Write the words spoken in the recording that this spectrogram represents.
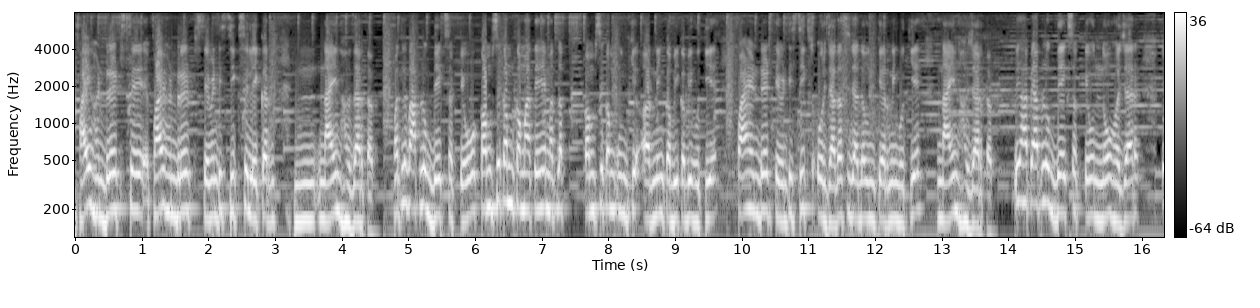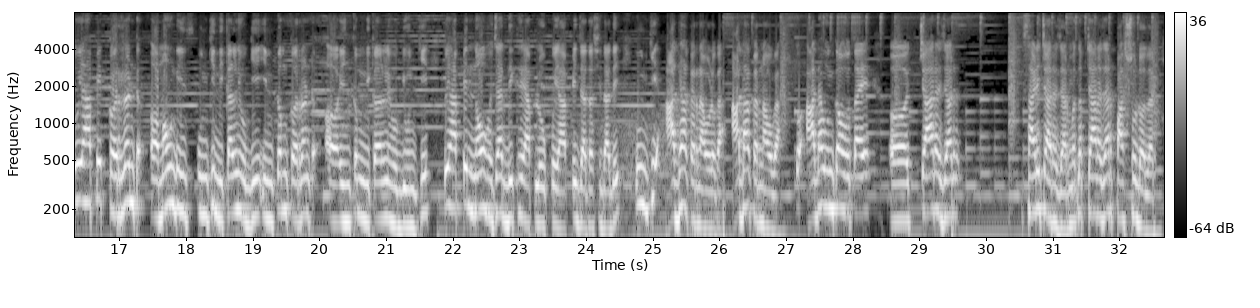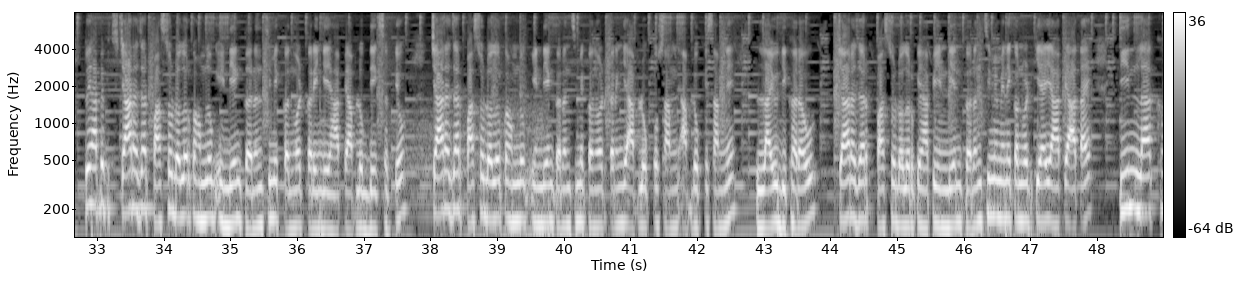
500 से 576 से लेकर 9000 तक। मतलब आप लोग देख सकते हो कम से कम कमाते हैं मतलब कम से कम उनकी अर्निंग कभी कभी होती है। 576 और ज़्यादा से ज़्यादा उनकी अर्निंग होती है 9000 तक। तो यहाँ पे आप लोग देख सकते हो 9000 तो यहाँ पे करंट अमाउंट उनकी निकालनी होगी इनकम करंट इनकम निकालनी होगी उनकी। तो यहाँ पे 9000 दिख रहे आप लोगों को यहाँ पे ज़्यादा से ज़्यादा। तो उनकी आधा करना होगा, आधा करना होगा। तो आधा उनका होता है चार हज़ार साढ़े चार हज़ार मतलब चार हज़ार पाँच सौ डॉलर। तो यहाँ पे चार हज़ार पाँच सौ डॉलर को हम लोग इंडियन करेंसी में कन्वर्ट करेंगे, यहाँ पे आप लोग देख सकते हो। चार हज़ार पाँच सौ डॉलर को हम लोग इंडियन करेंसी में कन्वर्ट करेंगे। आप लोग को सामने, आप लोग के सामने लाइव दिखा रहा हूँ। चार हज़ार पाँच सौ डॉलर को यहाँ पे इंडियन करेंसी में मैंने कन्वर्ट किया है। यहाँ पे आता है तीन लाख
